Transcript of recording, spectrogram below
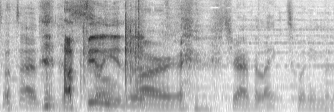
Sometimes I feel so you though. Driving like 20 minutes.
